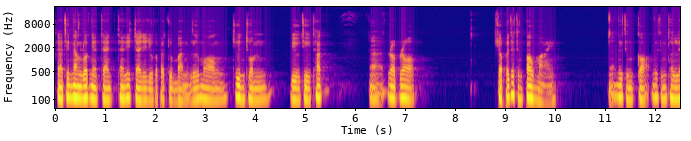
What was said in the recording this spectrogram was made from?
ขณะที่นั่งรถเนี่ยใจแทนที่ใจจะอยู่กับปัจจุบัน หรือมองชื่นชมวิวทิวทัศน์รอบๆกลับไปได้ถึงเป้าหมายนะนึกถึงเกาะนึกถึงทะเล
